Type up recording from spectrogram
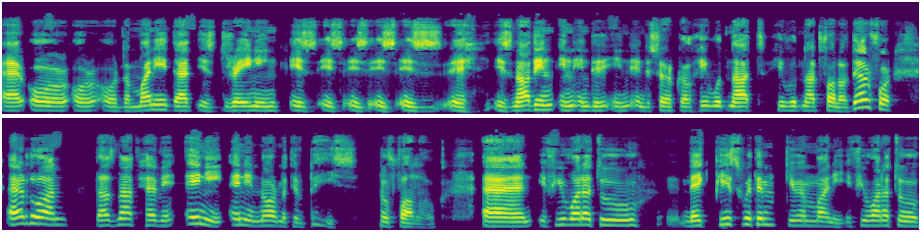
uh, or, or or the money that is draining is is is is is, uh, is not in, in, in the in, in the circle, he would not he would not follow. Therefore, Erdogan does not have any any normative base to follow. And if you wanted to make peace with him, give him money. If you wanted to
